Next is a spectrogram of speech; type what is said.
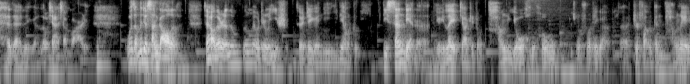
在那个楼下小馆里，我怎么就三高了呢？所以好多人都都没有这种意识，所以这个你一定要注意。第三点呢，有一类叫这种糖油混合物，就是说这个呃脂肪跟糖类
